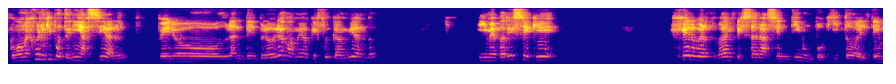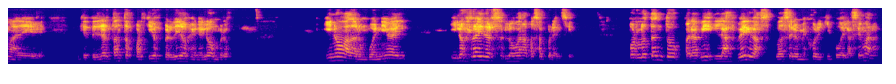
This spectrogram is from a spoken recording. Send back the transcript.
como mejor equipo tenía Seattle, pero durante el programa veo que fui cambiando y me parece que Herbert va a empezar a sentir un poquito el tema de, tener tantos partidos perdidos en el hombro y no va a dar un buen nivel y los Raiders lo van a pasar por encima. Por lo tanto, para mí Las Vegas va a ser el mejor equipo de la semana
